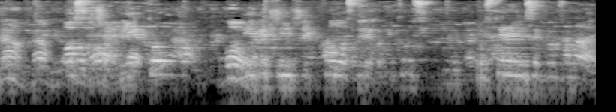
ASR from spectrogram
Não, não. Posso te Вова. Віри чи інших прострілів, розстрілюємося в каналі.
